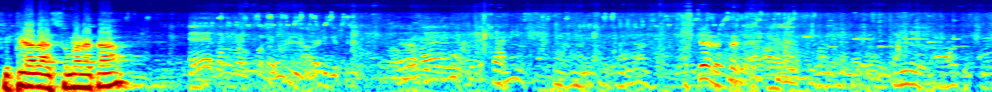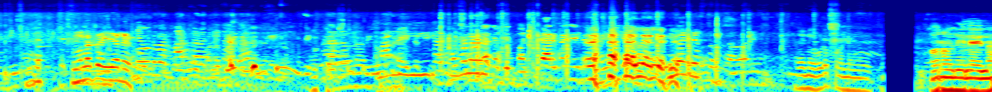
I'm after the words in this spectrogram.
చిట్యాల సుమలత. గౌరవనీయులైన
